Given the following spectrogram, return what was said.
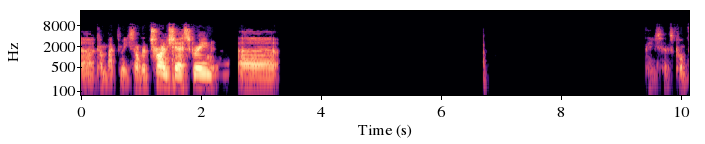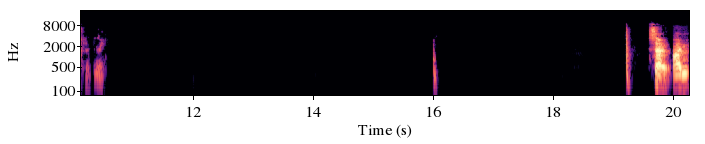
uh, come back to me. So I'm going to try and share screen. Uh, he says confidently. So I'm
